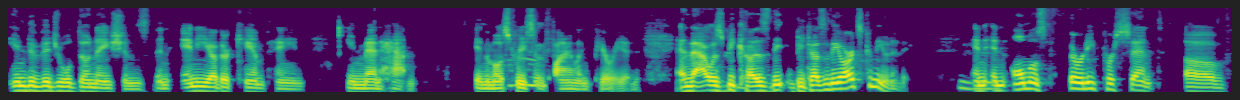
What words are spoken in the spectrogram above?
individual donations than any other campaign in Manhattan in the most Wow. recent filing period, and that was because the because of the arts community and Mhm. and almost 30% of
